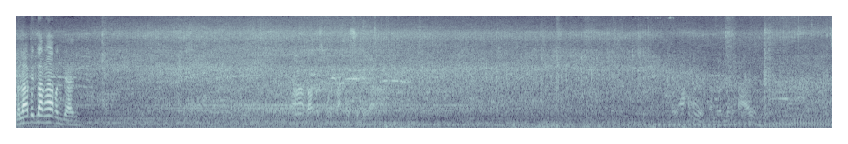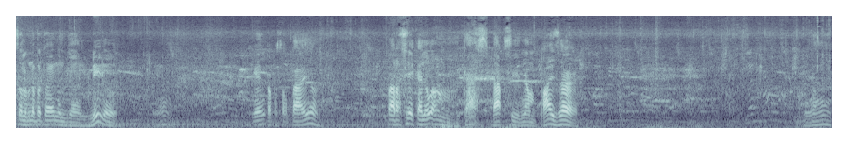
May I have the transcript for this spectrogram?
Malapit lang ako dyan. Ah, bakit po tayo sila? Sa tayo. Sa loob na ba tayo nandyan? Nino. Ayan. Okay, papasok tayo. Para sa ikalawang gas vaccine ng Pfizer. Ayan.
